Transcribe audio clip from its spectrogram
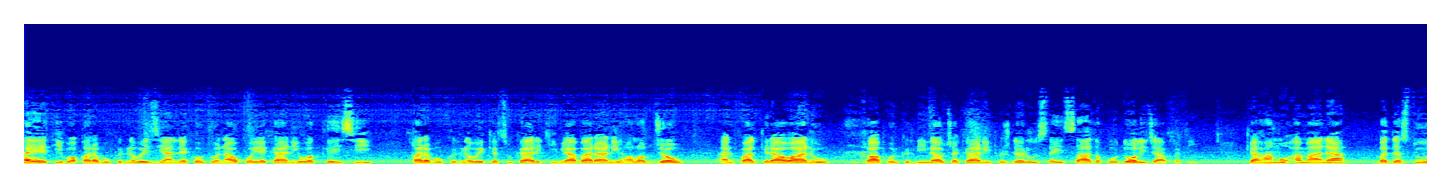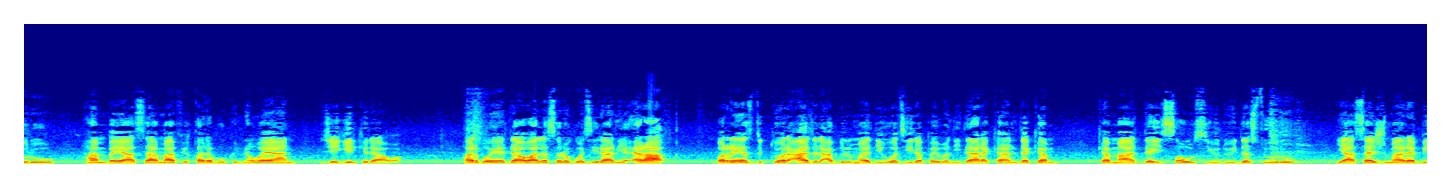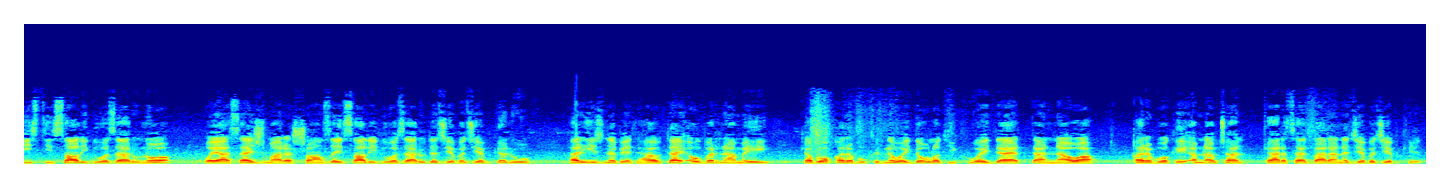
هەیەتی بۆ قەرەبووکردنەوەی زیانلێکەوتووە ناوخۆییەکانی وەک کەیسی قەرەبووکردنەوەی کەسوکاری کیمیابارانی هەڵەبجە و ئەنفالکراوان و خاپوورکردنی ناوچەکانی پشدەر و سەیدسادق و دۆڵی جافەتی کە هەموو ئەمانە بە دەستوور و هەم بە یاسا مافی قەرەبووکردنەوەیان جێگیر کراوە، هەر بۆیە داوا لە سەرۆکوەزیرانی عێراق بەڕێز دکتۆر عادل عەبدولمەهدی و وەزیرە پەیوەندیدارەکان دەکەم کە ماددەی سەد و سی و دوو ی دەستوور و یاسای ژمارە بیست ی ساڵی دوو هەزار و نۆ و یاسای ژمارە شانزە ی ساڵی دوو هەزار و دە جێبەجێ بکەن و هەر هیچ نەبێت هاوتای ئەو بەرنامەیەی کە بۆ قەرەبووکردنەوەی دەوڵەتی کوەیت داناوە قەرەبووەکەی ئەم ناوچە کارەساتبارانە جێبەجێ بکرێت.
